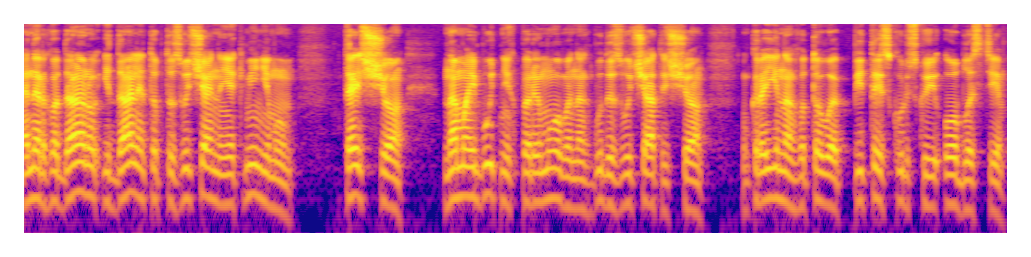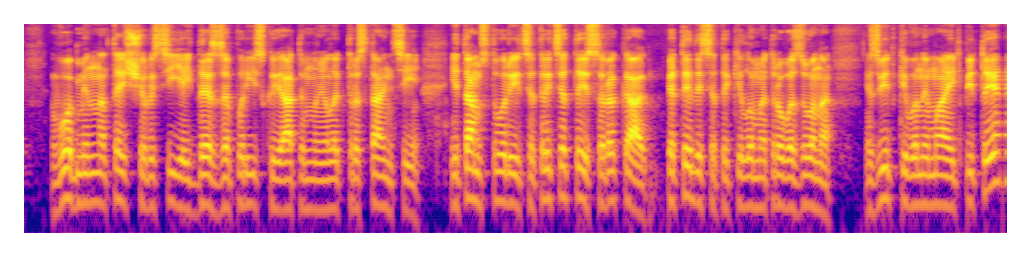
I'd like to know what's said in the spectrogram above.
Енергодару і далі. Тобто, звичайно, як мінімум, те, що на майбутніх перемовинах буде звучати, що Україна готова піти з Курської області в обмін на те, що Росія йде з Запорізької атомної електростанції, і там створюється 30, 40, 50 кілометрова зона, звідки вони мають піти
